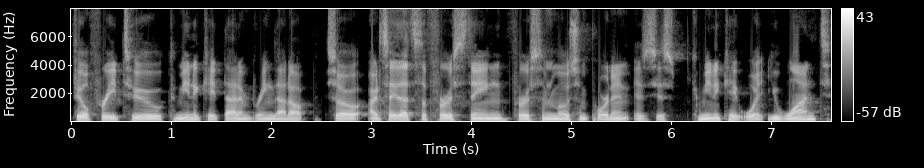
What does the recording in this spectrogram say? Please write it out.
feel free to communicate that and bring that up. So I'd say that's the first thing, first and most important is just communicate what you want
